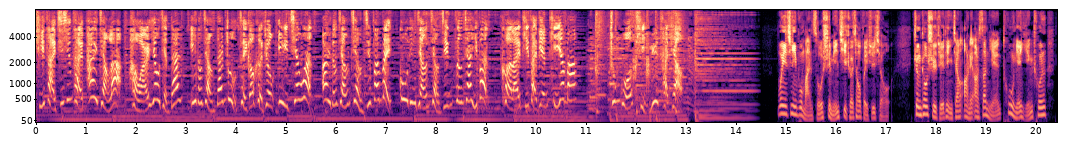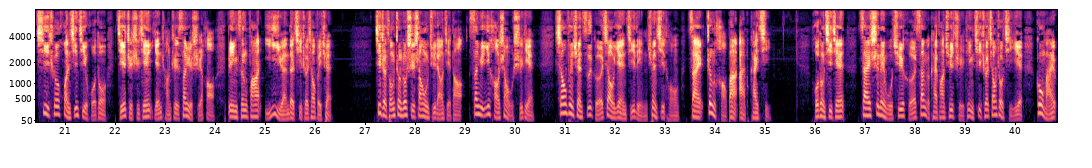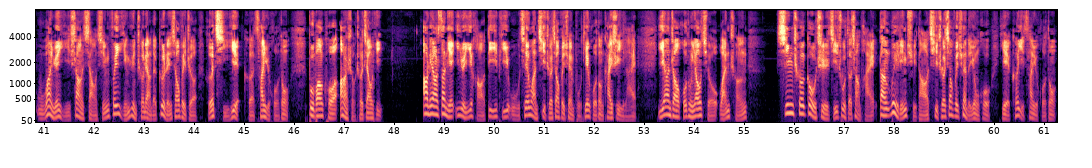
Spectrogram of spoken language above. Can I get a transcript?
体彩七星彩太奖啦，好玩又简单，一等奖单注最高可中一千万，二等奖奖金翻倍，固定奖奖金增加一半，快来体彩店体验吧！中国体育彩票。为进一步满足市民汽车消费需求，郑州市决定将二零二三年兔年迎春汽车换新季活动截止时间延长至三月十号，并增发一亿元的汽车消费券。记者从郑州市商务局了解到，三月一号上午十点，消费券资格校验及领券系统在正好办 App 开启。活动期间，在市内五区和三个开发区指定汽车销售企业购买五万元以上小型非营运车辆的个人消费者和企业可参与活动，不包括二手车交易。二零二三年一月一号，第一批五千万汽车消费券补贴活动开始以来，已按照活动要求完成。新车购置及注册上牌，但未领取到汽车消费券的用户也可以参与活动。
